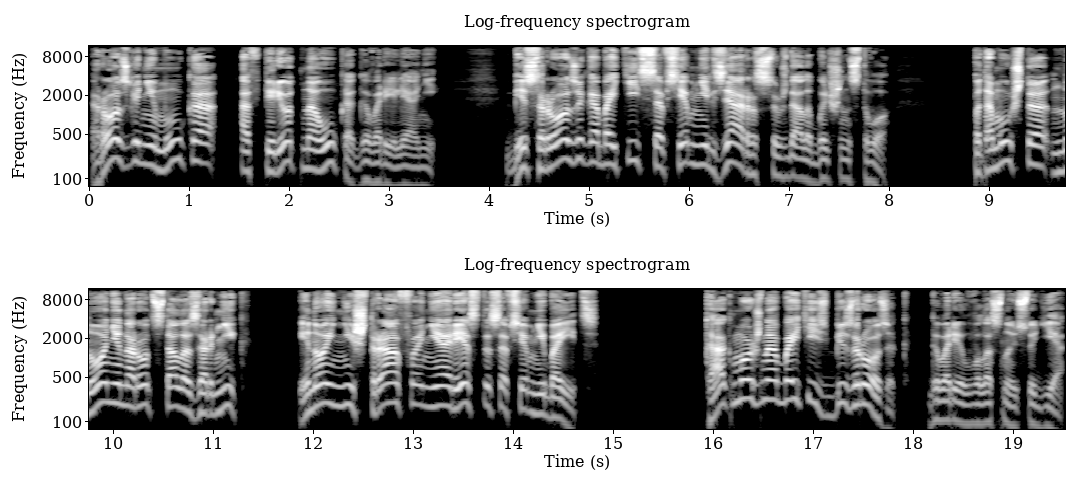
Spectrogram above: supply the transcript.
«Розга не мука, а вперед наука», — говорили они. «Без розыга обойтись совсем нельзя», — рассуждало большинство, «потому что, но не народ стал озорник, иной ни штрафа, ни ареста совсем не боится. Как можно обойтись без розок? — говорил волосной судья.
